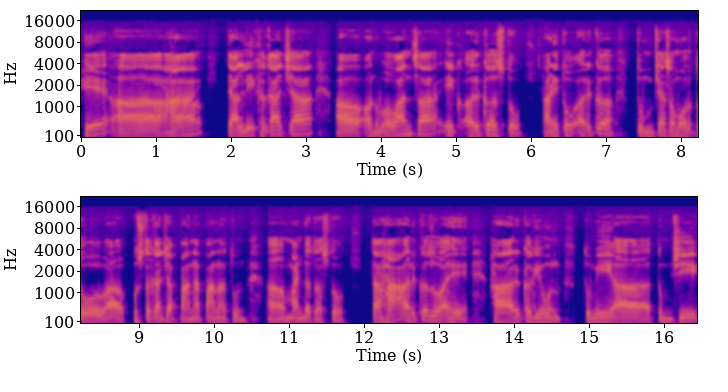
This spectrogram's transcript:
हे हा त्या लेखकाच्या अनुभवांचा एक अर्क असतो. आणि तो अर्क तुमच्यासमोर तो पुस्तकाच्या पानापानातून मांडत असतो. तर हा अर्क जो आहे हा अर्क घेऊन तुम्ही तुमची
